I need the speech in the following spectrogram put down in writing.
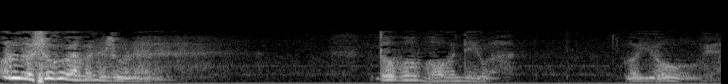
उनका सुख में मैंने सुना है। तो वो भोग नहीं हुआ। वो योग हो गया।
